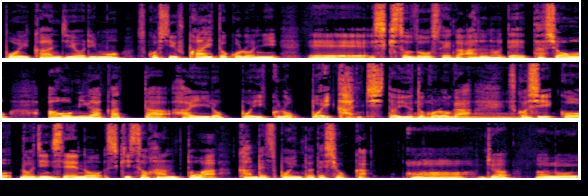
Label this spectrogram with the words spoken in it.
ぽい感じよりも少し深いところに、えー、色素造成があるので、多少青みがかった灰色っぽい黒っぽい感じというところが、少しこう、老人性の色素斑とは鑑別ポイントでしょうか。ああ、じゃあ、あの、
